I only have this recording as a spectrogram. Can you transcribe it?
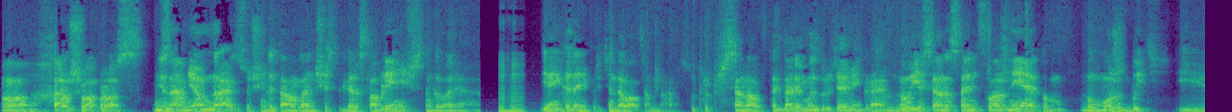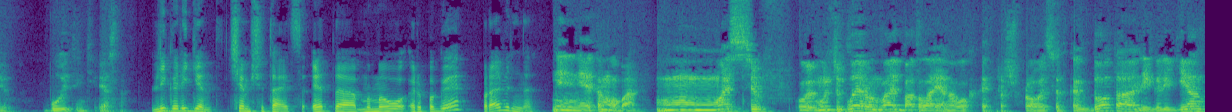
О, хороший вопрос. Не знаю, мне нравится очень GTA Online чисто для расслабления, честно говоря. Угу. Я никогда не претендовал там на суперпрофессионал и так далее. Мы с друзьями играем. Но если она станет сложнее, то, ну, может быть, и будет интересно. Лига Легенд чем считается? Это ММО РПГ, правильно? Не-не-не, это моба. Массив Ой, мультиплеер онлайн Battle Arena, вот как это расшифровывается. Это как Dota, Лига Легенд,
